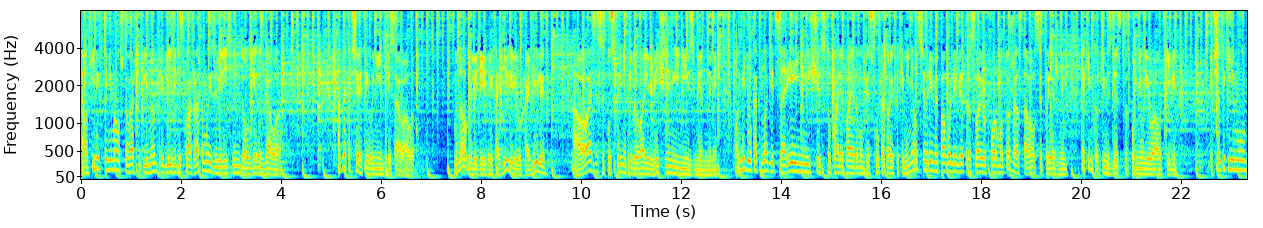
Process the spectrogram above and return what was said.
Алхимик понимал, что вожди племен приблизились к вожатому и завели с ним долгий разговор. Однако все это его не интересовало. Много людей приходили и уходили, а оазисы пустыни пребывали вечными и неизменными. Он видел, как ноги царей и нищих ступали по этому песку, который хоть и менял все время по воле ветра свою форму, тоже оставался прежним, таким, каким с детства помнил его алхимик. И все-таки ему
